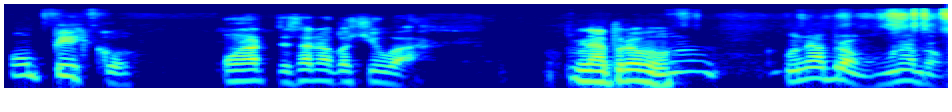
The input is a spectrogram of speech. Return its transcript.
un pisco. Un artesano cochigua. La promo. Una promo, una promo.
